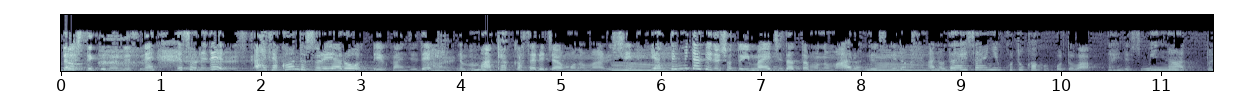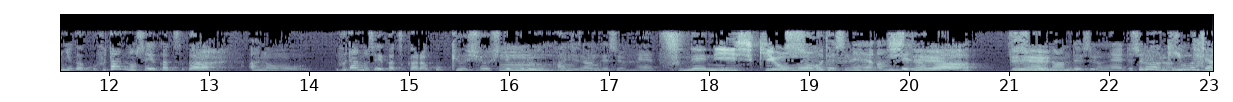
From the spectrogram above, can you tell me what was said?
出してくるんですね。で、それで、あ、じゃあ今度それやろうっていう感じで、はい。でまあ却下されちゃうものもあるし、うん。やってみたけどちょっといまいちだったものもあるんですけど、うん。あの題材にこと書くことはないんです。みんなとにかく普段の生活が、はい。あの普段の生活からこう吸収してくる感じなんですよね。常に意識をもうそうですね、アンテナがてそうなんですよね。でそれは義務じゃ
